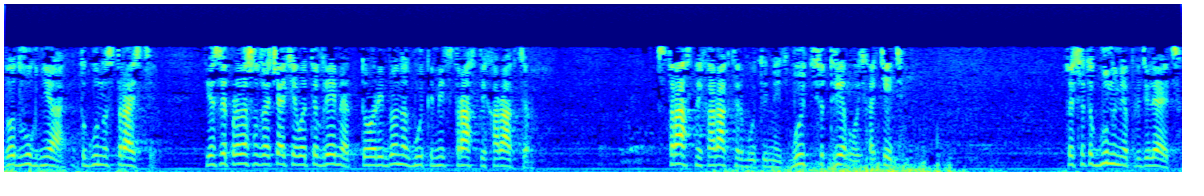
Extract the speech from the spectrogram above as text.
до 2 дня. Это гуна страсти. Если произошло зачатие в это время, то ребенок будет иметь страстный характер. Страстный характер будет иметь. Будет все требовать, хотеть. То есть это гунами определяется.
